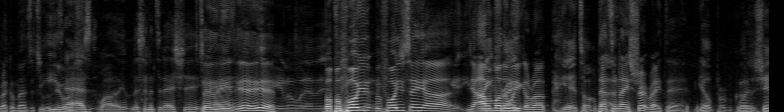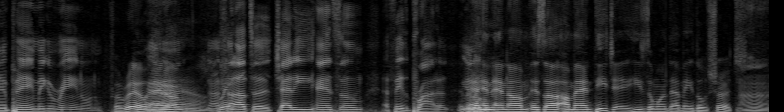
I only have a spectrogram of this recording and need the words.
recommends it to He the eats viewers. ass while you're listening to that shit. So you know he what I eats, mean? yeah, yeah. You know, whatever. But before you uh, before you say uh, get- your album of the right. week, Erupt, yeah, talk about that's a nice shirt right there, Yo, purple What- cups of champagne, make it rain on them. for real. And um, Nah, shout out to Chatty Handsome, that favorite product. You know? and, and um, is uh, our man DJ. He's the one that made those shirts. Ah,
